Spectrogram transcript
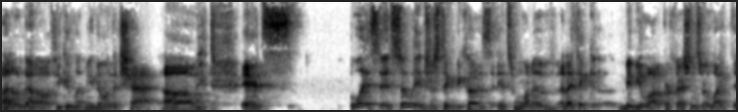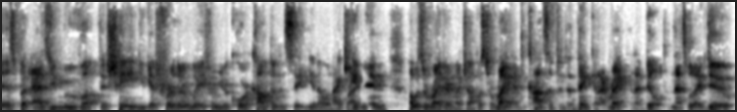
don't know. If you could let me know in the chat. Um, it's Well, it's it's so interesting because it's one of, and I think maybe a lot of professions are like this. But as you move up the chain, you get further away from your core competency. You know, when I came right. in, I was a writer. My job was to write and to concept and to think, and I write and I build, and that's what I do.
